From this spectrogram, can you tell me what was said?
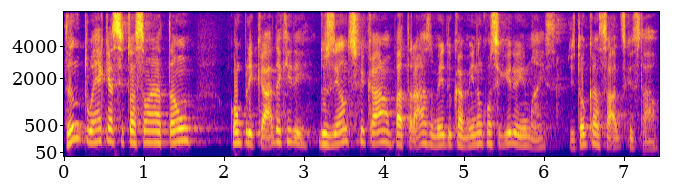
Tanto é que a situação era tão complicada que 200 ficaram para trás no meio do caminho não conseguiram ir mais, de tão cansados que estavam.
